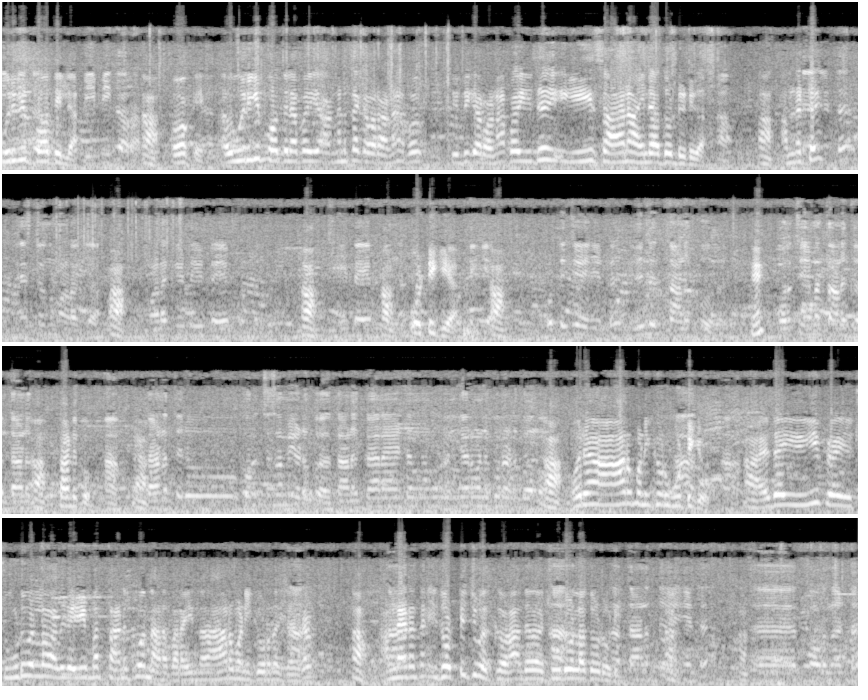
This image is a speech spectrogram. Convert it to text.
ഉരുകി പോത്തില്ല ആ ഓക്കെ. ഉരുകി പോത്തില്ല അപ്പൊ അങ്ങനത്തെ കവറാണ് അപ്പൊ ഇത് കവറാണ് അപ്പൊ ഇത് ഈ സാധനം അതിന്റെ അകത്തോട്ട് ഇടുക. ആ. എന്നിട്ട്? ആ. ആ. ഒട്ടിക്കുക. ആ. പൊട്ടിച്ച് കഴിഞ്ഞിട്ട് ഇതിന്റെ തണുപ്പ്? കുറച്ച് കഴിയുമ്പോൾ തണുക്കും തണുത്തൊരു കുറച്ച് സമയം തണുക്കാനായിട്ട് അഞ്ചാറ് മണിക്കൂർ എടുക്കും ഒരു ആറ് മണിക്കൂർ കൂട്ടിക്കും. അതായത് ഈ ചൂടുവെള്ളം അത് കഴിയുമ്പോൾ തണുക്കുമെന്നാണ് പറയുന്നത്. ആറ് മണിക്കൂറിന് ശേഷം. ആ അന്നേരം ഇത് ഒട്ടിച്ചു വെക്കുക. അത് ചൂടുവെള്ളത്തോട് കൂടി. തണുത്ത് കഴിഞ്ഞിട്ട് തുറന്നിട്ട്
